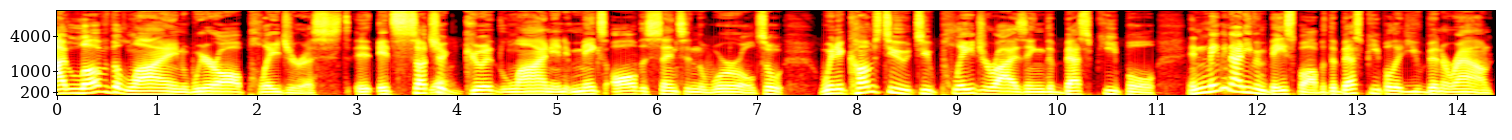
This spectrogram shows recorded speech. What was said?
I love the line, we're all plagiarists. It, it's such yeah. a good line and it makes all the sense in the world. So, when it comes to to plagiarizing the best people and maybe not even baseball but the best people that you've been around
